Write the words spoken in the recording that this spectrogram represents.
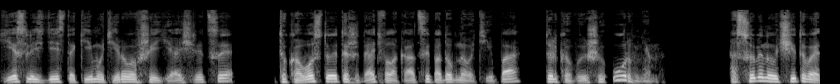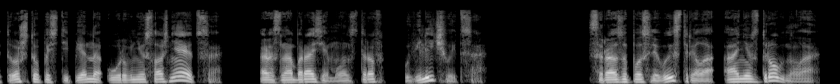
Если здесь такие мутировавшие ящерицы, то кого стоит ожидать в локации подобного типа только выше уровнем? Особенно учитывая то, что постепенно уровни усложняются, а разнообразие монстров увеличивается. Сразу после выстрела Аня вздрогнула,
